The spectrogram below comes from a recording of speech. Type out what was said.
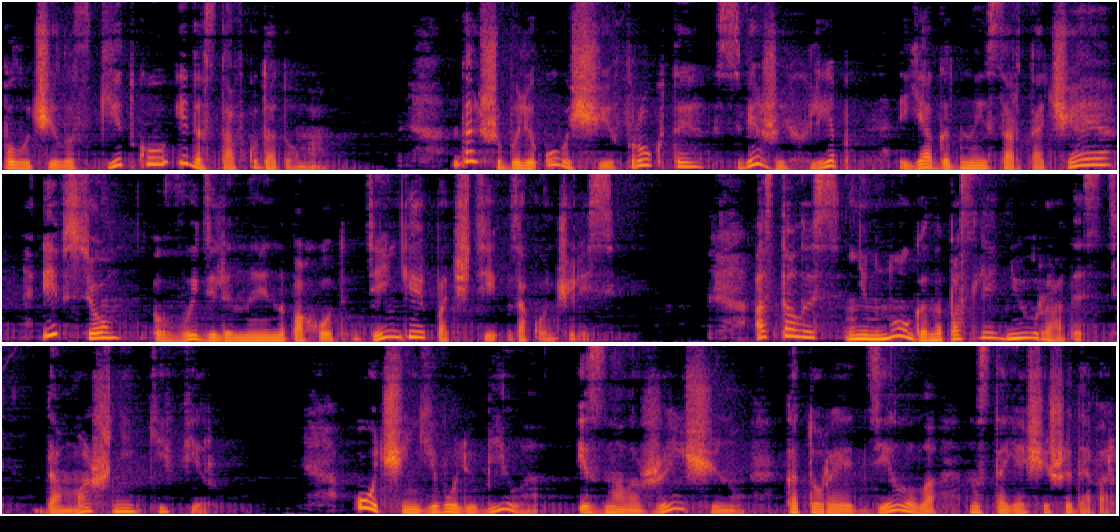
Получила скидку и доставку до дома. Дальше были овощи и фрукты, свежий хлеб, ягодные сорта чая, и все, выделенные на поход деньги почти закончились. Осталось немного на последнюю радость домашний кефир. Очень его любила и знала женщину, которая делала настоящий шедевр.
